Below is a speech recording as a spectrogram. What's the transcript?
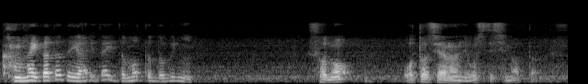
考え方でやりたいと思った時にその落とし穴に落ちてしまったんです。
